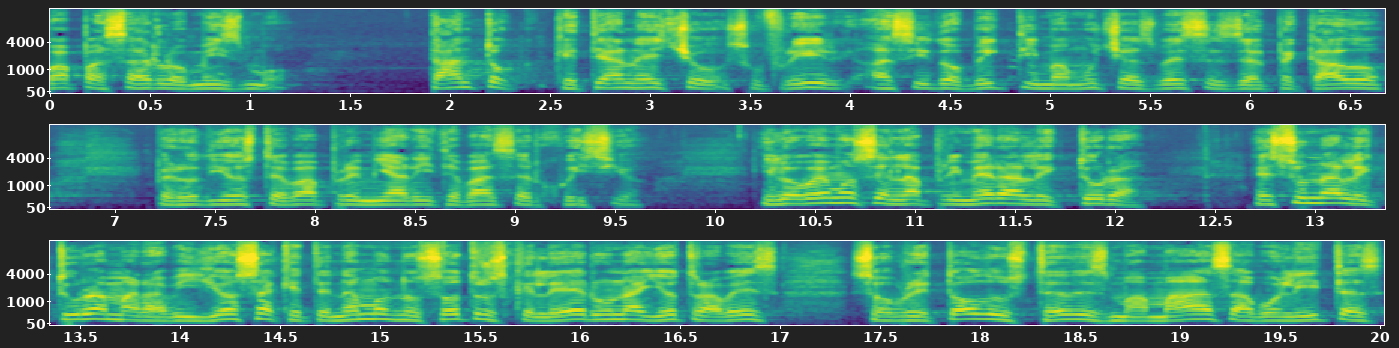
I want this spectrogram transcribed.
va a pasar lo mismo. Tanto que te han hecho sufrir, has sido víctima muchas veces del pecado, pero Dios te va a premiar y te va a hacer juicio. Y lo vemos en la primera lectura. Es una lectura maravillosa que tenemos nosotros que leer una y otra vez, sobre todo ustedes, mamás, abuelitas,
